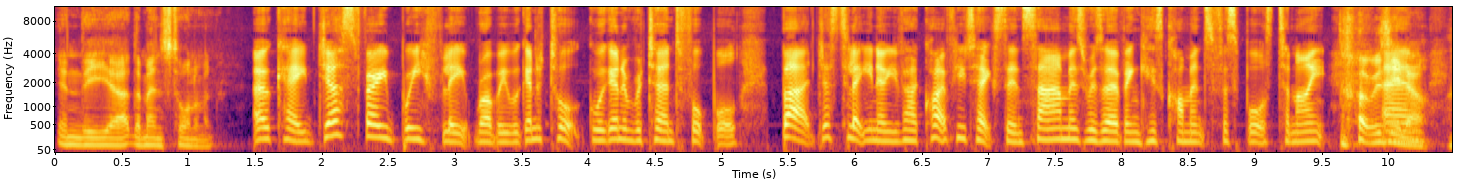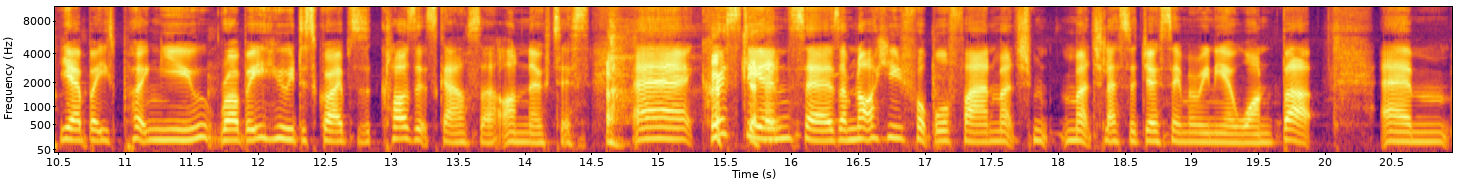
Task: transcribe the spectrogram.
in the uh, the men's tournament. Okay, just very briefly, Robbie, we're going to talk. We're going to return to football, but just to let you know, you've had quite a few texts in. Sam is reserving his comments for sports tonight. Um, Oh, is he now? Yeah, but he's putting you, Robbie, who he describes as a closet scouser, on notice. Uh, Christian says, "I'm not a huge football fan, much much less a Jose Mourinho one, but." Um,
